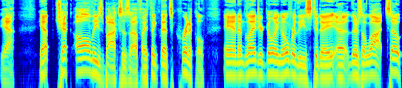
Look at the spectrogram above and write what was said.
Yeah. Yep. Check all these boxes off. I think that's critical. And I'm glad you're going over these today. Uh, there's a lot. So,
